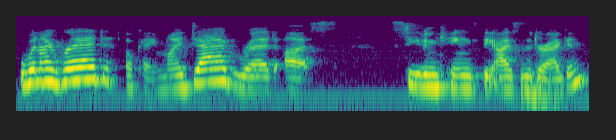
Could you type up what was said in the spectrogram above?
when I read, okay, my dad read us Stephen King's The Eyes of the Dragon,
